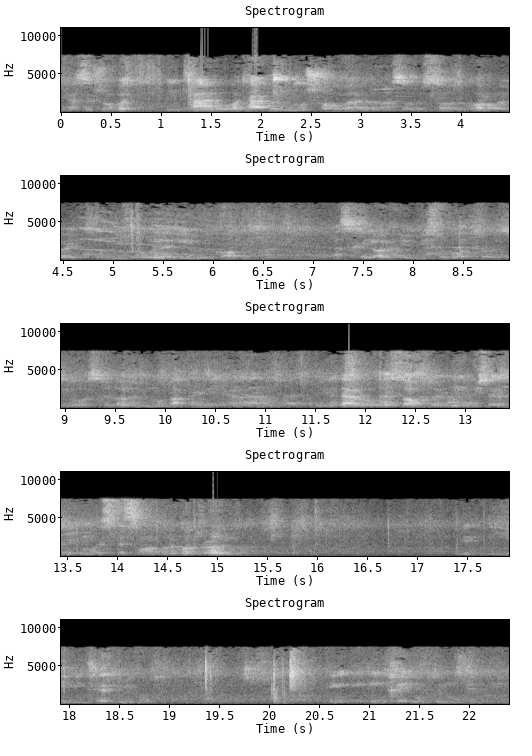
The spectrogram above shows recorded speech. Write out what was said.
این اصلا شما باید این طرح و طرح مشاور به مسائل سازوکارهای برای کنترل نیروی کار از خلال همین بیثبات سازی و از خلال همین موقعیت کردن این در واقع ساختار دیگه بیشتر از یک استثمار کنه کنترل می‌کنه. لیمیتد می‌کنه. این این خیلی نکته مهمیه.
